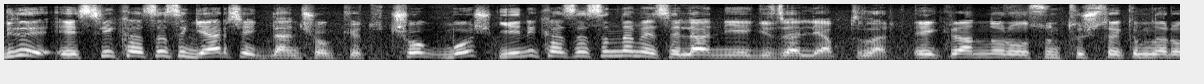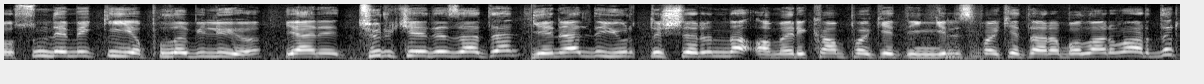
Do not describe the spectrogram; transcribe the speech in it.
Bir de eski kasası gerçekten çok kötü. Çok boş. Yeni kasasında mesela niye güzel yaptılar? Ekranlar olsun, tuş takımları olsun. Demek ki yapılabiliyor. Yani Türkiye'de zaten genelde yurt dışlarında Amerikan paket, İngiliz paket arabalar vardır.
